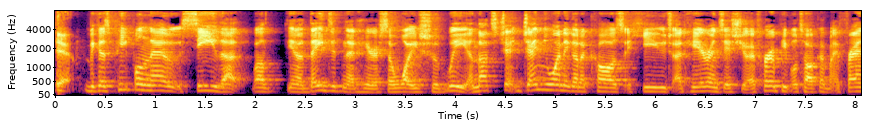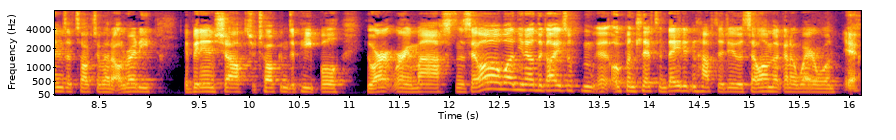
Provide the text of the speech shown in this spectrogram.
Yeah. Because people now see that well you know they didn't adhere so why should we? And that's genuinely going to cause a huge adherence issue. I've heard people talk about my friends I've talked about it already they've been in shops or talking to people who aren't wearing masks and they say oh well you know the guys up in, uh, up in Clifden they didn't have to do it so i'm not going to wear one yeah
